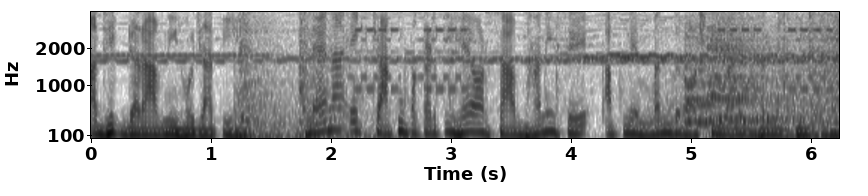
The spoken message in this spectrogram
अधिक डरावनी हो जाती है। नैना एक चाकू पकड़ती है और सावधानी से अपने मंद रोशनी वाले घर में घूमती है।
